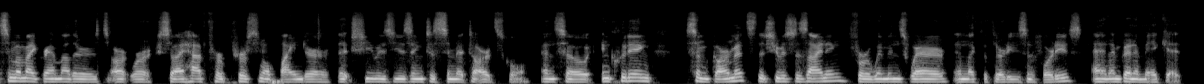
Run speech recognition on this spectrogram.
some of my grandmother's artwork. So I have her personal binder that she was using to submit to art school. And so, including some garments that she was designing for women's wear in like the 30s and 40s. And I'm going to make it.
